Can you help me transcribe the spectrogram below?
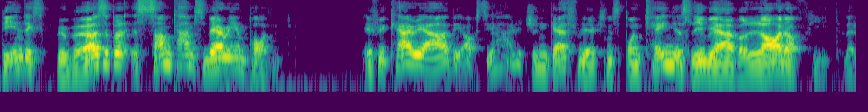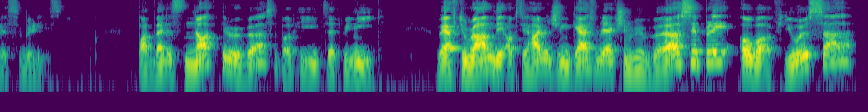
The index reversible is sometimes very important. If we carry out the oxyhydrogen gas reaction spontaneously, we have a lot of heat that is released. But that is not the reversible heat that we need. We have to run the oxyhydrogen gas reaction reversibly over a fuel cell,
